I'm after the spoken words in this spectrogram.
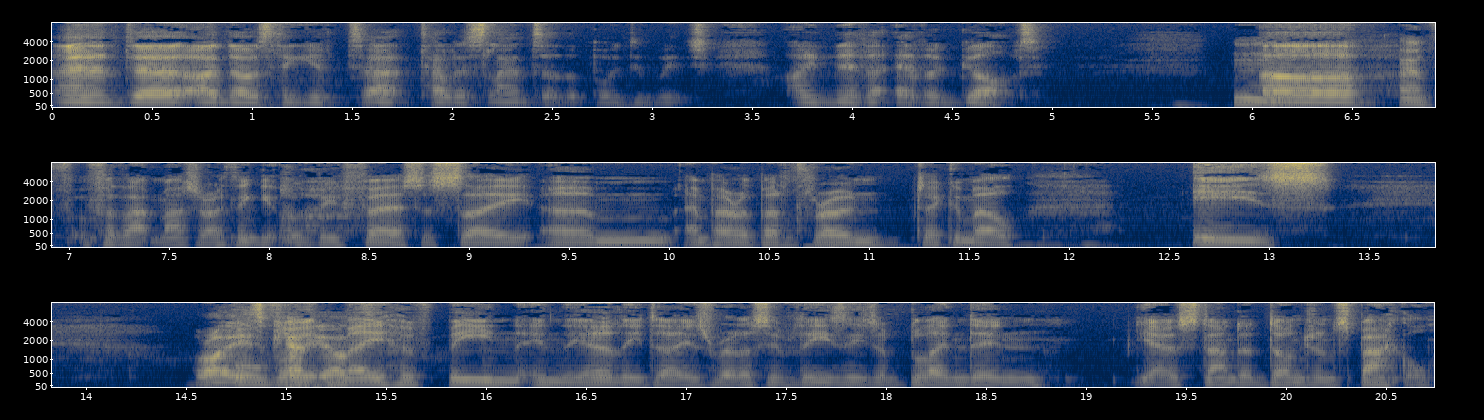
and, uh, and I was thinking of Ta- Talislanta, the point at which I never ever got. Uh, And f- for that matter, I think it would be fair to say um, Empire of the Petal Throne Tekumel is right, Although it may have been in the early days relatively easy to blend in, you know, standard dungeon spackle,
